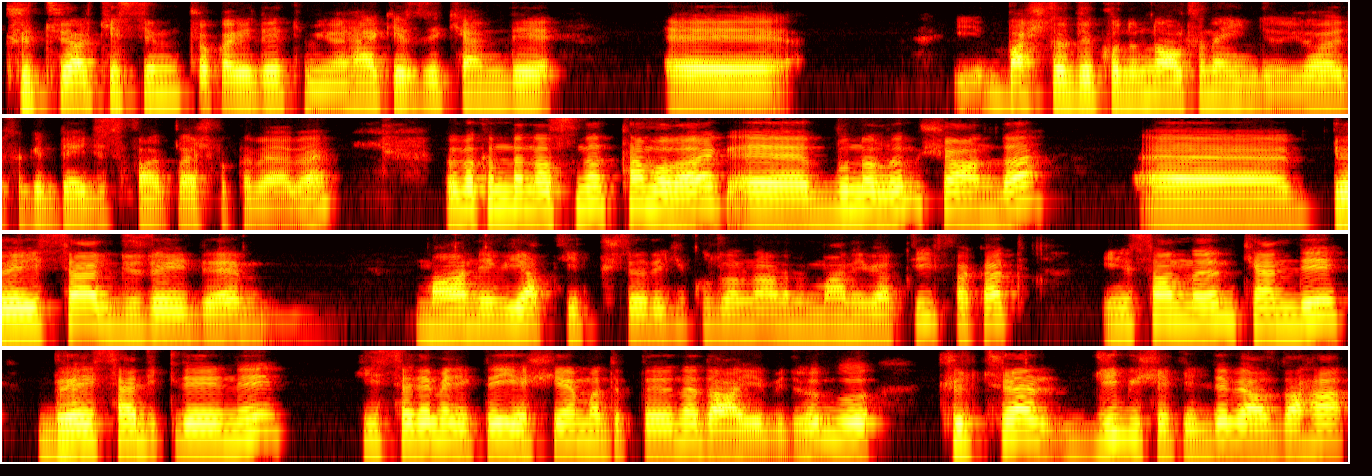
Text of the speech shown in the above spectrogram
kültürel kesim çok ayırt etmiyor. Herkes de kendi e, başladığı konunun altına indiriyor. Fakat derecesi farklılaşmakla beraber. Bu bakımdan aslında tam olarak e, bunalım şu anda e, bireysel düzeyde maneviyat 70'lerdeki kullanılan bir maneviyat değil fakat insanların kendi bireyselliklerini hissedemedikleri, yaşayamadıklarına dair bir durum. Bu kültürelci bir şekilde biraz daha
